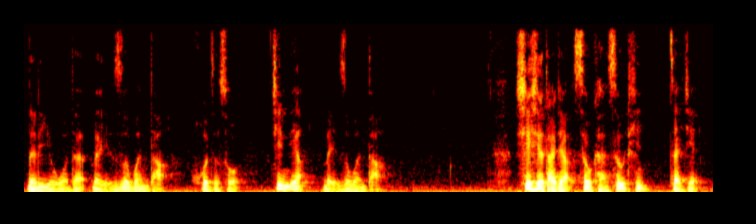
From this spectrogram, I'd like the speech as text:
那里有我的每日问答，或者说尽量每日问答。谢谢大家收看收听，再见。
